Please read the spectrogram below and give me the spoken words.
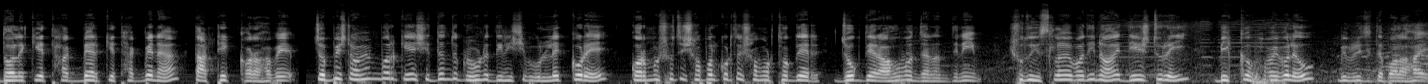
দলে কে থাকবে আর কে থাকবে না, তা ঠিক করা হবে। চব্বিশ নভেম্বরকে সিদ্ধান্ত গ্রহণের দিন হিসেবে উল্লেখ করে কর্মসূচি সফল করতে সমর্থকদের যোগ দেওয়ার আহ্বান জানান তিনি। শুধু ইসলামাবাদী নয়, দেশ জুড়েই বিক্ষোভ হবে বলেও বিবৃতিতে বলা হয়।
